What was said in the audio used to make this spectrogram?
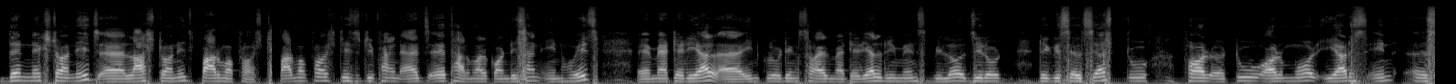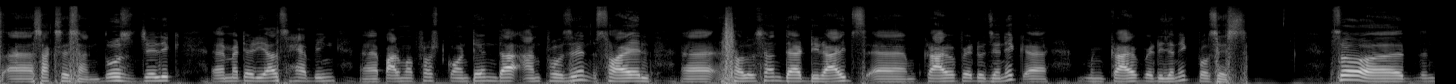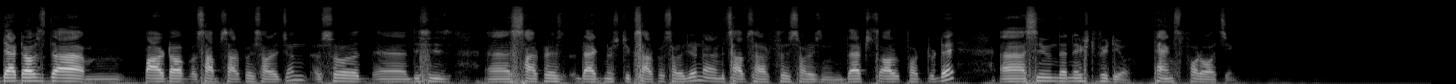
Then next one is uh, last one is permafrost. Permafrost is defined as a thermal condition in which a material uh, including soil material remains below 0 degree celsius to for uh, two or more years in uh, succession. Those geologic uh, materials having uh, permafrost contain the unfrozen soil uh, solution that derives um, cryopedogenic cryopedogenic process. So uh, that was the um, part of subsurface origin. So uh, this is uh, surface diagnostic surface origin and subsurface origin. That's all for today. See you in the next video. Thanks for watching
